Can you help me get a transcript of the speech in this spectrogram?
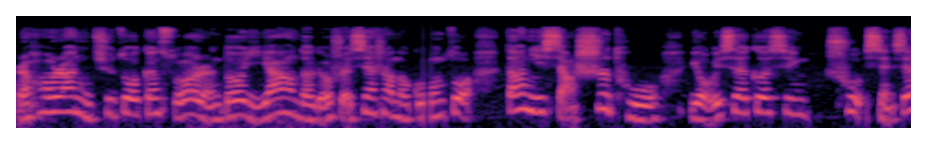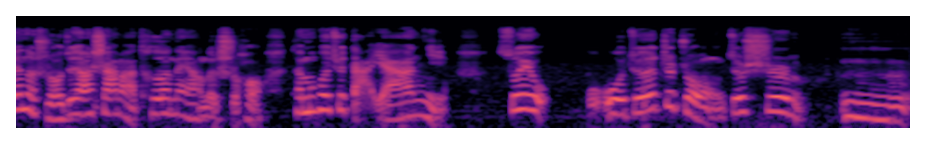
然后让你去做跟所有人都一样的流水线上的工作。当你想试图有一些个性出显现的时候，就像杀马特那样的。时候他们会去打压你，所以我觉得这种就是嗯，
